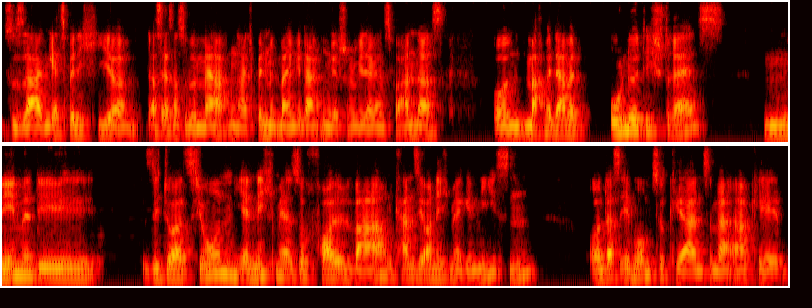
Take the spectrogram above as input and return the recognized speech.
zu sagen, jetzt bin ich hier, das erst noch zu bemerken, ich bin mit meinen Gedanken jetzt schon wieder ganz woanders und mache mir damit unnötig Stress, nehme die Situation hier nicht mehr so voll wahr und kann sie auch nicht mehr genießen und das eben umzukehren, zu merken, okay,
